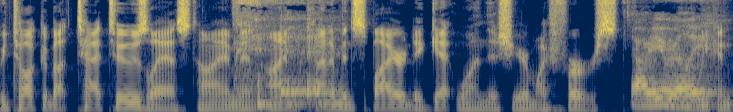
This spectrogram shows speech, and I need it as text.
We talked about tattoos last time, and I'm kind of inspired to get one this year, my first. Are you really? We can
